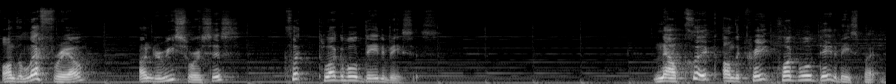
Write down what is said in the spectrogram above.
On the left rail, under Resources, click Pluggable Databases. Now click on the Create Pluggable Database button.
